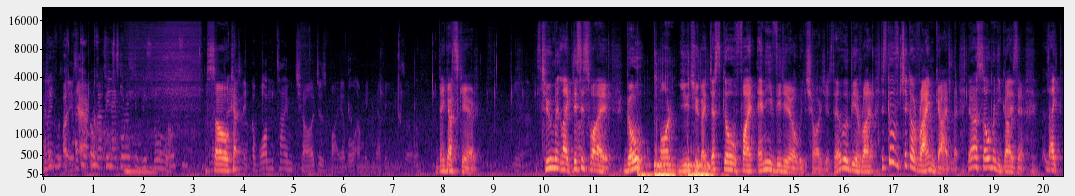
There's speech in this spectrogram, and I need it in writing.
I think, we- But I yeah. think have been able to restore. So, Can I ca- the one-time charge is viable and we never use it. they got scared. Yeah. Too many, like, this is why. Go on YouTube and just go find any video with charges. There will be a Rein. Just go check a Rein guide. Like, there are so many guys there. Like,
